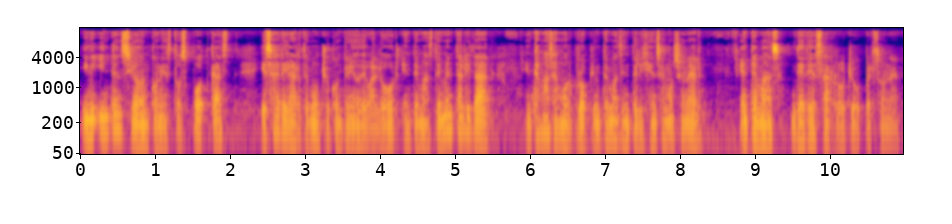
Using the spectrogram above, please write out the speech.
y mi intención con estos podcasts es agregarte mucho contenido de valor en temas de mentalidad, en temas de amor propio, en temas de inteligencia emocional, en temas de desarrollo personal.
